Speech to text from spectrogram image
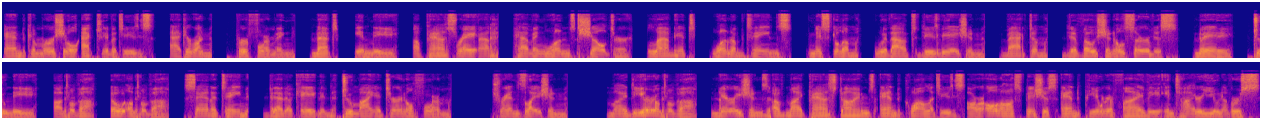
and commercial activities, akaran, performing, met, in me, apasraya, having one's shelter, labhit, one obtains, niskalam, without deviation, bhaktam, devotional service, may, to me, Uddhava, O Uddhava, sanatain, dedicated to my eternal form. Translation my dear Uddhava, narrations of my pastimes and qualities are all auspicious and purify the entire universe.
